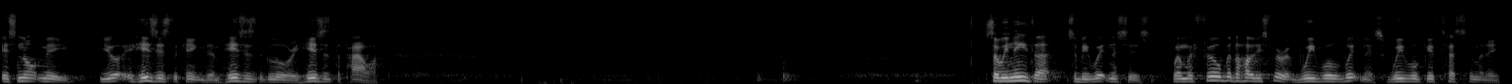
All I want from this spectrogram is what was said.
It's not me. You're, his is the kingdom, His is the glory, His is the power. So we need that to be witnesses. When we're filled with the Holy Spirit, we will witness, we will give testimony.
